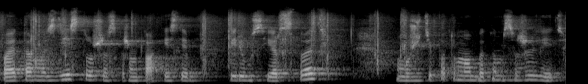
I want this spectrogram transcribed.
Поэтому здесь тоже, скажем так, если переусердствовать, Можете потом об этом сожалеть.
